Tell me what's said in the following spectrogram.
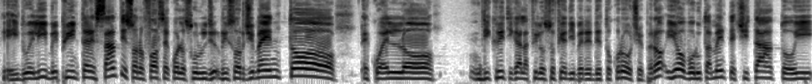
I due libri più interessanti sono forse quello sul risorgimento e quello di critica alla filosofia di Benedetto Croce, però io ho volutamente citato i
